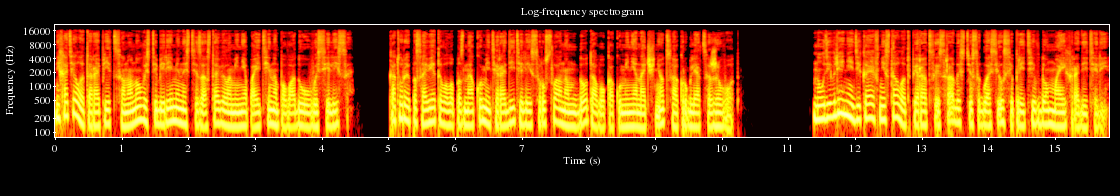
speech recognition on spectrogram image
Не хотела торопиться, но новость о беременности заставила меня пойти на поводу у Василисы — которая посоветовала познакомить родителей с Русланом до того, как у меня начнется округляться живот. На удивление Дикаев не стал отпираться и с радостью согласился прийти в дом моих родителей,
